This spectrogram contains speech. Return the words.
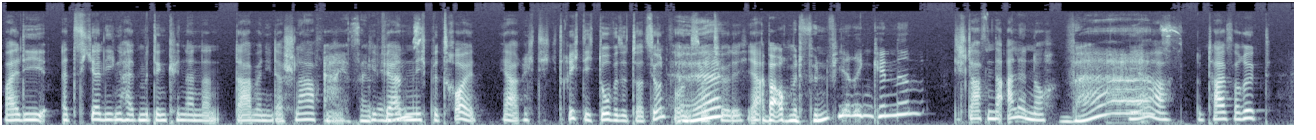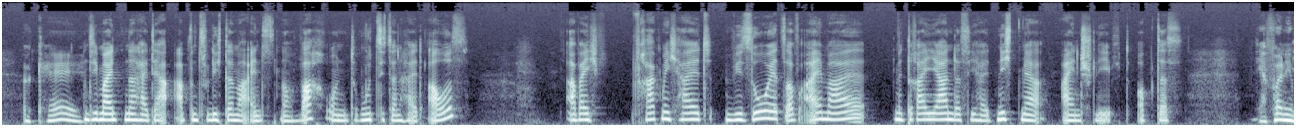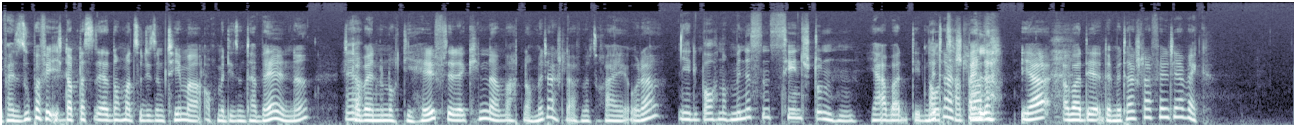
weil die Erzieher liegen halt mit den Kindern dann da, wenn die da schlafen. Ah, die werden nicht betreut. Ja, richtig, richtig doofe Situation für uns Hä? natürlich. Ja, Aber auch mit fünfjährigen Kindern? die schlafen da alle noch. Was? Ja, total verrückt. Okay. Und sie meinten dann halt, ja, ab und zu liegt dann mal eins noch wach und ruht sich dann halt aus. Aber ich frage mich halt, wieso jetzt auf einmal mit drei Jahren, dass sie halt nicht mehr einschläft. Ob das, Ja, vor allem, weil super viel, ich glaube, das ist ja nochmal zu diesem Thema, auch mit diesen Tabellen, ne? Ich Ja. glaube, ja, nur noch die Hälfte der Kinder macht noch Mittagsschlaf mit drei, oder? ja, die braucht noch mindestens zehn Stunden. Ja, aber den Mittagsschlaf. Ja, aber der, der Mittagsschlaf fällt ja weg.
